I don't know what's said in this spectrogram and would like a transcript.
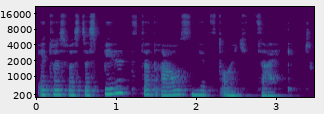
etwas, was das Bild da draußen jetzt euch zeigt.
